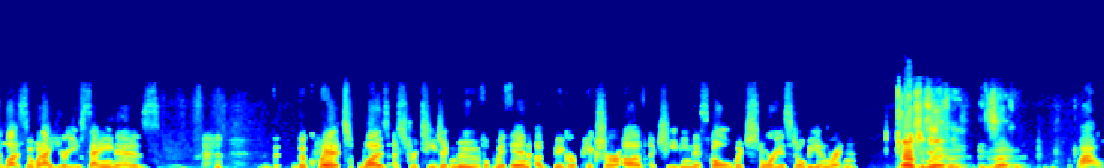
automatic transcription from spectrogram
I love so what I hear you saying is the quit was a strategic move within a bigger picture of achieving this goal, which story is still being written. Absolutely. Exactly. Exactly. Wow.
